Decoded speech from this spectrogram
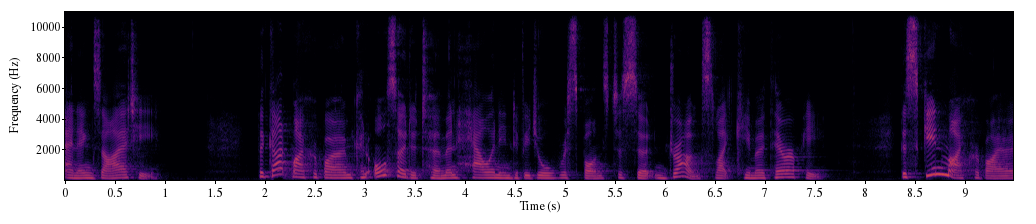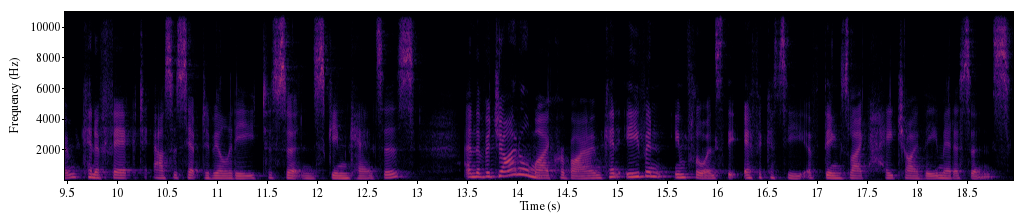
and anxiety. The gut microbiome can also determine how an individual responds to certain drugs like chemotherapy. The skin microbiome can affect our susceptibility to certain skin cancers, and the vaginal microbiome can even influence the efficacy of things like HIV medicines.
